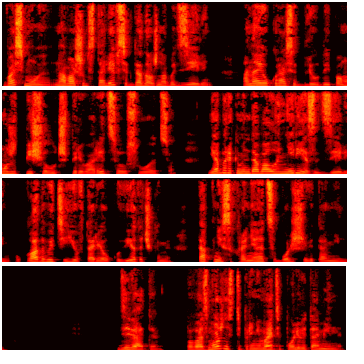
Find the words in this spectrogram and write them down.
Восьмое. На вашем столе всегда должна быть зелень. Она и украсит блюдо, и поможет пище лучше перевариться и усвоиться. Я бы рекомендовала не резать зелень, укладывайте ее в тарелку веточками, так в ней сохраняется больше витаминов. Девятое. По возможности принимайте поливитамины.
